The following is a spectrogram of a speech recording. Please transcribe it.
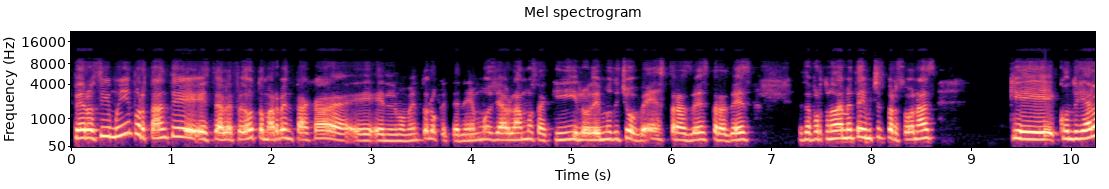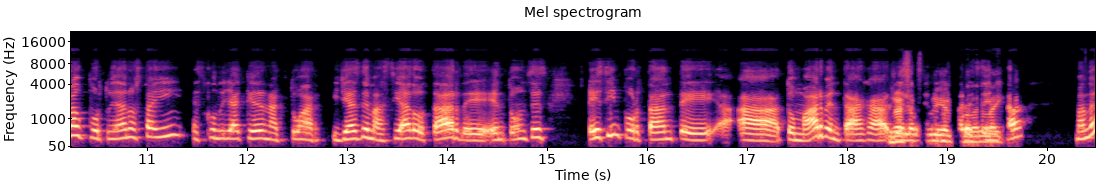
Pero sí, muy importante, este, Alfredo, tomar ventaja eh, en el momento lo que tenemos. Ya hablamos aquí, lo hemos dicho vez tras vez tras vez. Desafortunadamente hay muchas personas que cuando ya la oportunidad no está ahí, es cuando ya quieren actuar y ya es demasiado tarde. Entonces, es importante a, tomar ventaja de lo que nos presenta. ¿Mande?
